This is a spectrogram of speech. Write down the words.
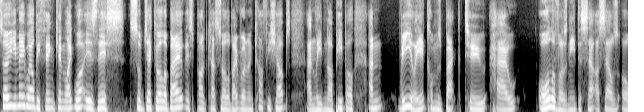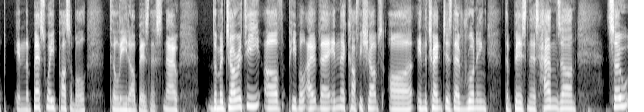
So you may well be thinking, like, what is this subject all about? This podcast's all about running coffee shops and leading our people. And really, it comes back to how all of us need to set ourselves up in the best way possible to lead our business. Now, the majority of people out there in their coffee shops are in the trenches, they're running the business hands on. So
